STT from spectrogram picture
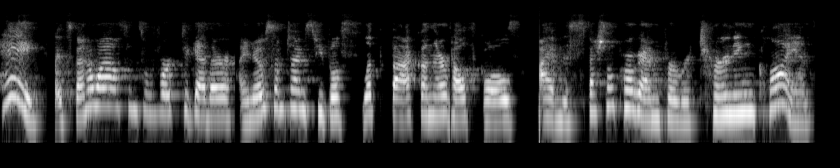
Hey, it's been a while since we've worked together. I know sometimes people slip back on their health goals. I have this special program for returning clients.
